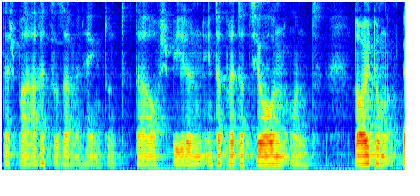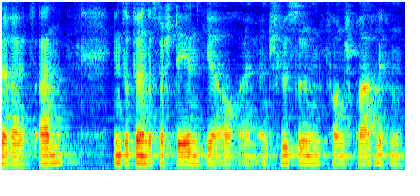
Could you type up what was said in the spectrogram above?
der Sprache zusammenhängt und darauf spielen Interpretation und Deutung bereits an. Insofern das Verstehen hier auch ein Entschlüsseln von sprachlichen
